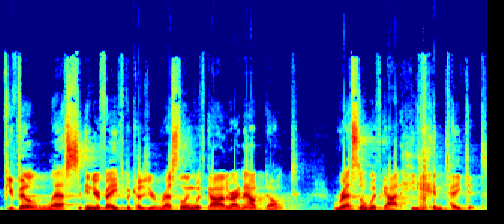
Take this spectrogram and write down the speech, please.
If you feel less in your faith because you're wrestling with God right now, don't. Wrestle with God, He can take it.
